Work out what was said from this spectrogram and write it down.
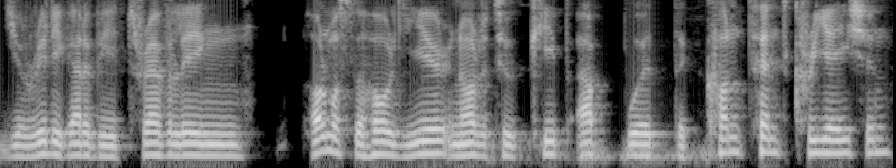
you really got to be traveling almost the whole year in order to keep up with the content creation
